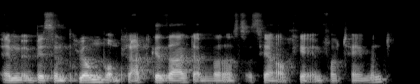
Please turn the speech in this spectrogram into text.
Ähm, ein bisschen plump und platt gesagt, aber das ist ja auch hier Infotainment.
